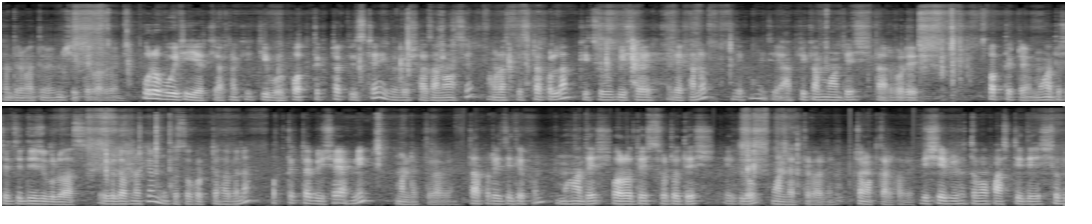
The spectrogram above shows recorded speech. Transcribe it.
ছন্দের মাধ্যমে আপনি শিখতে পারবেন। পুরো বইটি আর কি, আপনাকে কি বল প্রত্যেকটা পৃষ্ঠায় এইভাবে সাজানো আছে। আমরা চেষ্টা করলাম কিছু বিষয় দেখানোর। দেখুন, এই যে আফ্রিকা মহাদেশ, তারপরে প্রত্যেকটা মহাদেশের যে দেশগুলো আছে, এগুলো আপনাকে মুখস্থ করতে হবে না। প্রত্যেকটা বিষয় আপনি মনে রাখতে পারবেন। তারপরে যে দেখুন, মহাদেশ, বড় দেশ, ছোট দেশ, এগুলো মনে রাখতে পারবেন। চমৎকারভাবে বিশ্বের বৃহত্তম পাঁচটি দেশ, ছবি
